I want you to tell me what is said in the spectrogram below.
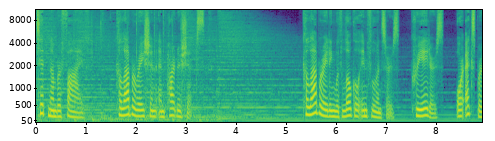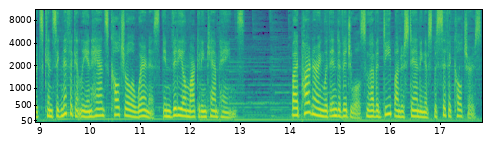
Tip number 5 Collaboration and Partnerships. Collaborating with local influencers, creators, or experts can significantly enhance cultural awareness in video marketing campaigns. By partnering with individuals who have a deep understanding of specific cultures,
